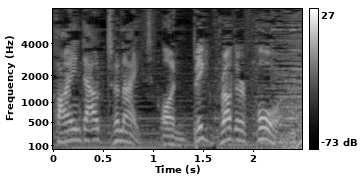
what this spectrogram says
Find out tonight on Big Brother 4.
